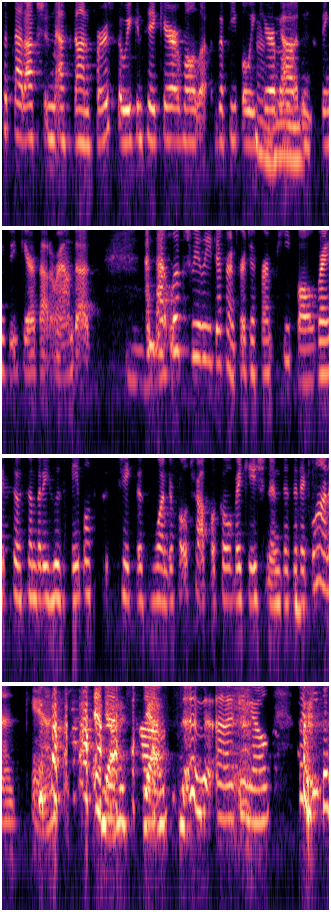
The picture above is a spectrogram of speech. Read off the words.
put that oxygen mask on first so we can take care of all the, the people we care about and the things we care about around us. And that looks really different for different people, right? So somebody who's able to take this wonderful tropical vacation and visit iguanas can. yes. Yes. Um, uh, you know, but even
